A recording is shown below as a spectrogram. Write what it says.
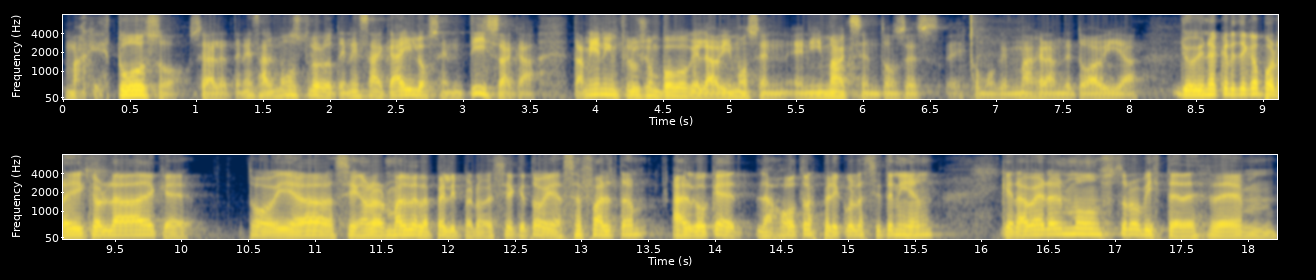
majestuoso. O sea, lo tenés al monstruo, lo tenés acá y lo sentís acá. También influye un poco que la vimos en, en IMAX, entonces es como que más grande todavía. Yo vi una crítica por ahí que hablaba de que todavía, sin hablar mal de la peli, pero decía que todavía hace falta algo que las otras películas sí tenían, que era ver al monstruo, viste, desde, mm,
